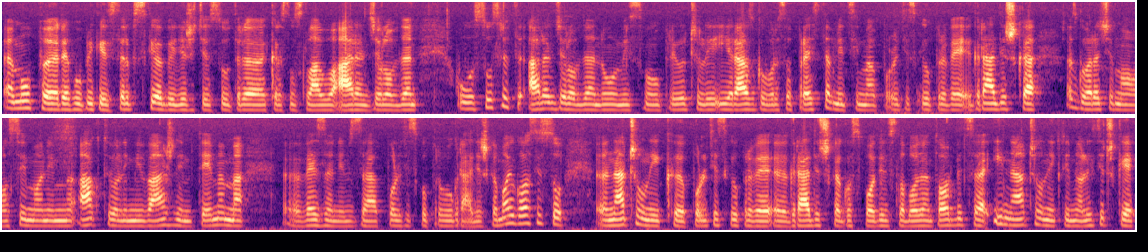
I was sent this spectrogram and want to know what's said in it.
MUP Republike Srpske obilježit će sutra krsnu slavu Aranđelovdan. U susret Aranđelovdanu mi smo priučili i razgovor sa predstavnicima policijske uprave Gradiška. Razgovarat ćemo o svim onim aktualnim i važnim temama e, vezanim za policijsku upravu Gradiška. Moji gosti su e, načelnik policijske uprave e, Gradiška, gospodin Slobodan Torbica i načelnik kriminalističke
